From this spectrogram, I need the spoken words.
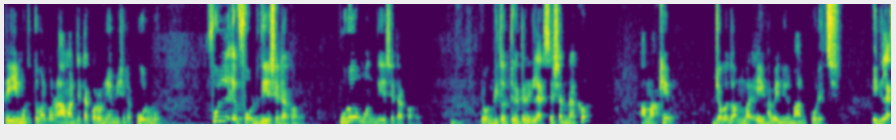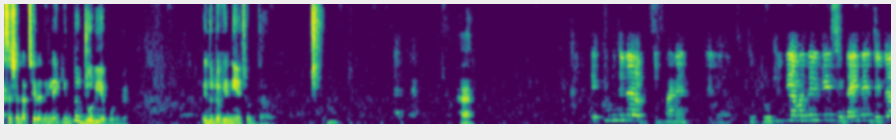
তো এই মুহূর্তে তোমার করো আমার যেটা করণীয় আমি সেটা করব। ফুল এফোর্ট দিয়ে সেটা করো। পুরো মন দিয়ে সেটা করো। এবং ভিতর থেকে একটা রিল্যাক্সেশন রাখো। আমাকে জগদম্বা এইভাবে নির্মাণ করেছে। এই রিল্যাক্সেশনটা ছেড়ে দিলেই কিন্তু জড়িয়ে পড়বে। এই দুটোকে নিয়ে চলতে হবে। হ্যাঁ। যেটা মানে প্রকৃতি আমাদেরকে সেটাই দেয় যেটা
